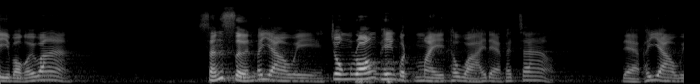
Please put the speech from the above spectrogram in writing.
4บอกไว้ว่าสรรเสริญพระยาเว จงร้องเพลงบทใหม่ถวายแด่พระเจ้า แด่พระยาเว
